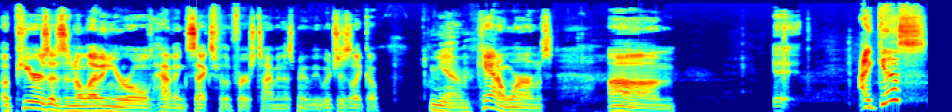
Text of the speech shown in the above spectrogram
appears as an 11 year old having sex for the first time in this movie, which is like a Yeah. can of worms. Um, it- I guess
